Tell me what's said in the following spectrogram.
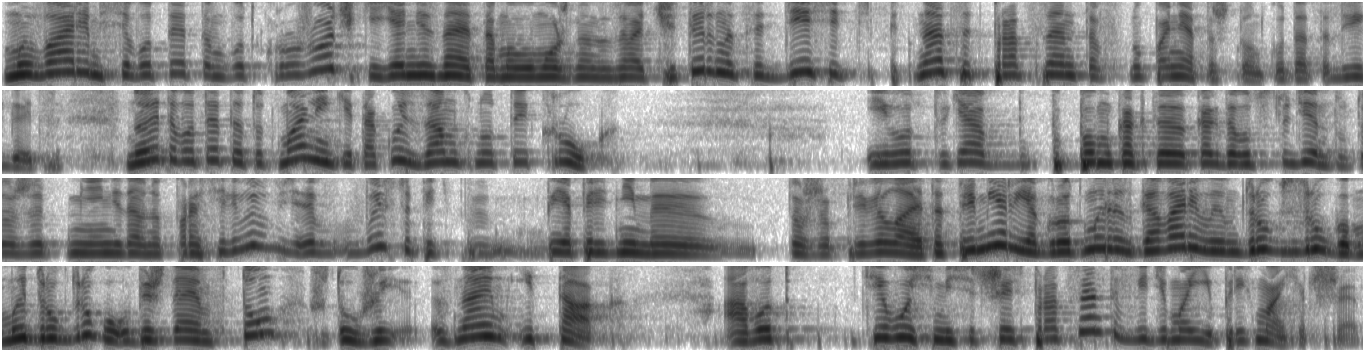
Мы варимся вот этом вот кружочке, я не знаю, там его можно называть 14, 10, 15 процентов, ну понятно, что он куда-то двигается, но это вот этот тут маленький такой замкнутый круг. И вот я, помню, как-то, когда вот студентам тоже меня недавно просили выступить, я перед ними тоже привела этот пример. Я говорю, вот мы разговариваем друг с другом, мы друг друга убеждаем в том, что уже знаем и так. А вот те 86% в виде моей парикмахерши,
